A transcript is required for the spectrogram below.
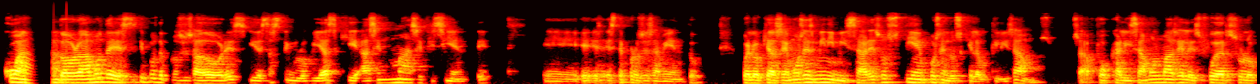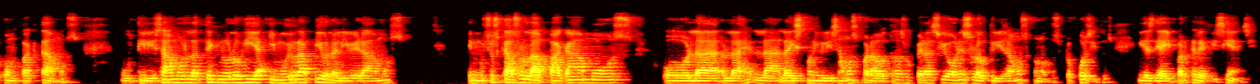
Cuando hablamos de este tipo de procesadores y de estas tecnologías que hacen más eficiente eh, e-, este procesamiento, pues lo que hacemos es minimizar esos tiempos en los que la utilizamos. O sea, focalizamos más el esfuerzo, lo compactamos, utilizamos la tecnología y muy rápido la liberamos. En muchos casos la apagamos o la, disponibilizamos para otras operaciones o la utilizamos con otros propósitos. Y desde ahí parte la eficiencia.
